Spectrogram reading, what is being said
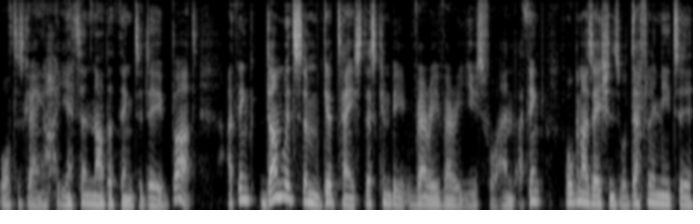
authors going, oh, yet another thing to do. But I think done with some good taste, this can be very, very useful. And I think organizations will definitely need to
